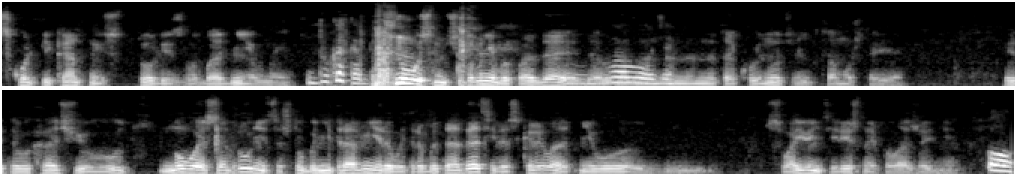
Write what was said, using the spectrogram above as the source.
сколь пикантной, столь и злободневной. Ну, как обычно. Ну, в общем, что-то мне выпадает, да, Володя. на, на- на такой ноте, не потому что я этого хочу. Вот новая сотрудница, чтобы не травмировать работодателя, скрыла от него свое интересное положение. О,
